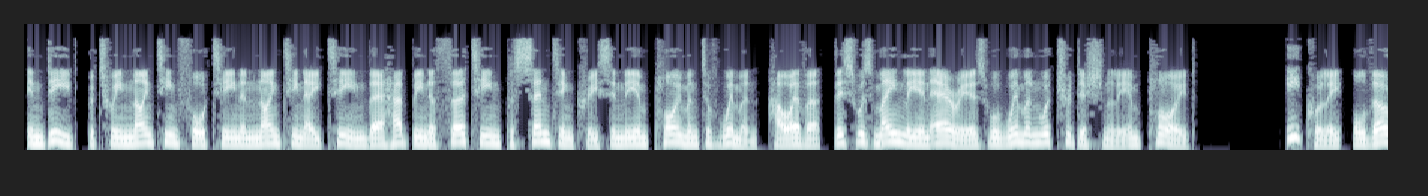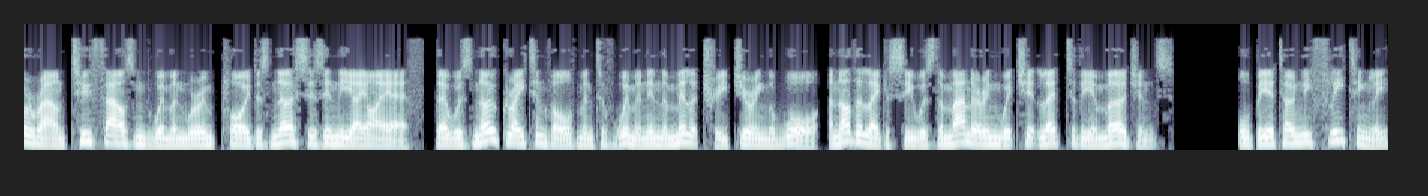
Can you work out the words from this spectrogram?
Indeed, between 1914 and 1918 there had been a 13% increase in the employment of women, however, this was mainly in areas where women were traditionally employed. Equally, although around 2,000 women were employed as nurses in the AIF, there was no great involvement of women in the military during the war. Another legacy was the manner in which it led to the emergence, albeit only fleetingly,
